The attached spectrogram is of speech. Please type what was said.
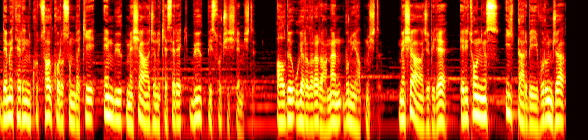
Demeter'in kutsal korusundaki en büyük meşe ağacını keserek büyük bir suç işlemişti. Aldığı uyarılara rağmen bunu yapmıştı. Meşe ağacı bile Eritonius ilk darbeyi vurunca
